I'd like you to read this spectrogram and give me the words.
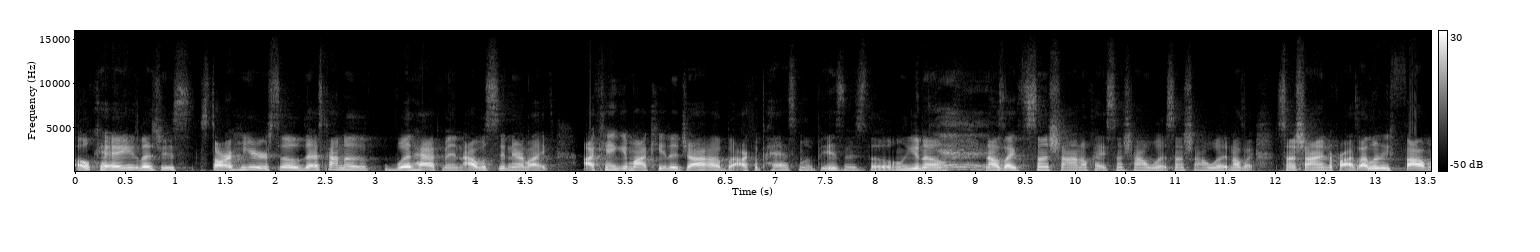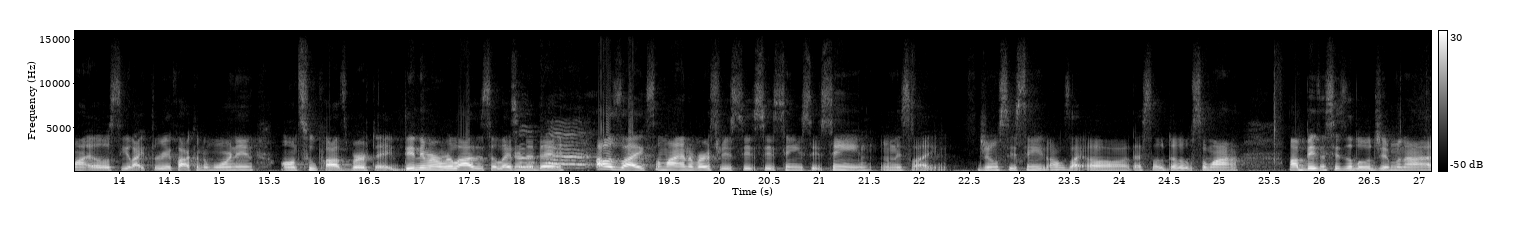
okay, let's just start here. So that's kind of what happened. I was sitting there like, I can't get my kid a job, but I could pass him a business though, you know? Yeah. And I was like, SonShine, okay, SonShine what? SonShine what? And I was like, SonShine Enterprise. I literally filed my LLC like three o'clock in the morning on Tupac's birthday. Didn't even realize it till later Tupac. in the day. I was like, so my anniversary is 16, 16, and it's like June 16. I was like, oh, that's so dope. So my my business is a little Gemini,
